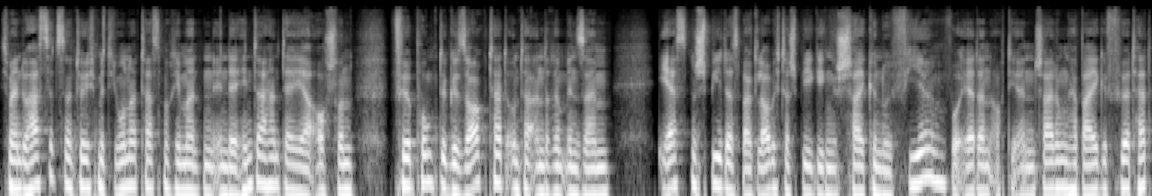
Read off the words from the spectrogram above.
ich meine, du hast jetzt natürlich mit Jonatas noch jemanden in der Hinterhand, der ja auch schon für Punkte gesorgt hat, unter anderem in seinem ersten Spiel, das war, glaube ich, das Spiel gegen Schalke 04, wo er dann auch die Entscheidung herbeigeführt hat.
